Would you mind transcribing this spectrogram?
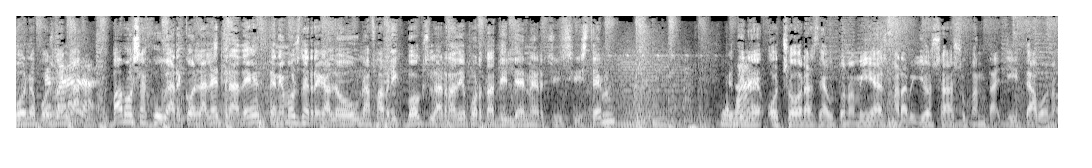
Bueno, pues ¿Preparada? venga, vamos a jugar con la letra D. Tenemos de regalo una Fabric Box, la radio portátil de Energy System, que Ajá. tiene 8 horas de autonomía, es maravillosa, su pantallita, bueno,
